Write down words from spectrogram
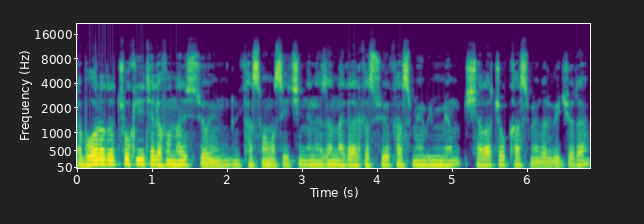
Ya bu arada çok iyi telefonlar istiyor oyun kasmaması için. En azından ne kadar kasıyor kasmıyor bilmiyorum. İnşallah çok kasmıyordur videoda.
